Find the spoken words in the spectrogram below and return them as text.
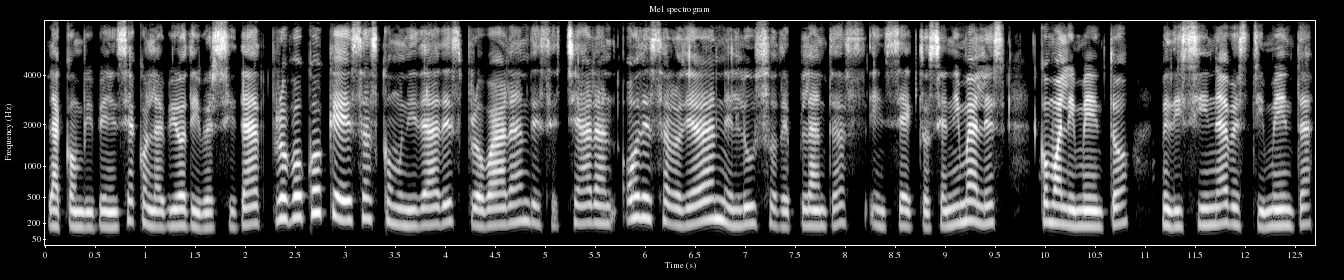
La convivencia con la biodiversidad provocó que esas comunidades probaran, desecharan o desarrollaran el uso de plantas, insectos y animales como alimento, medicina, vestimenta,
